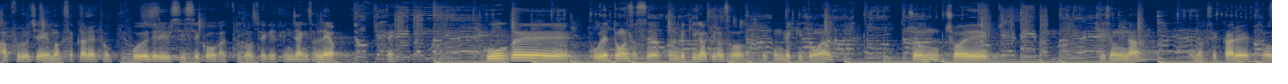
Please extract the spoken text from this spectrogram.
앞으로 제 음악 색깔을 더 보여드릴 수 있을 것 같아서 되게 굉장히 설레요. 네. 곡을 오랫동안 썼어요. 공백기가 길어서 그 공백기 동안 좀 저의 개성이나 음악 색깔을 더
